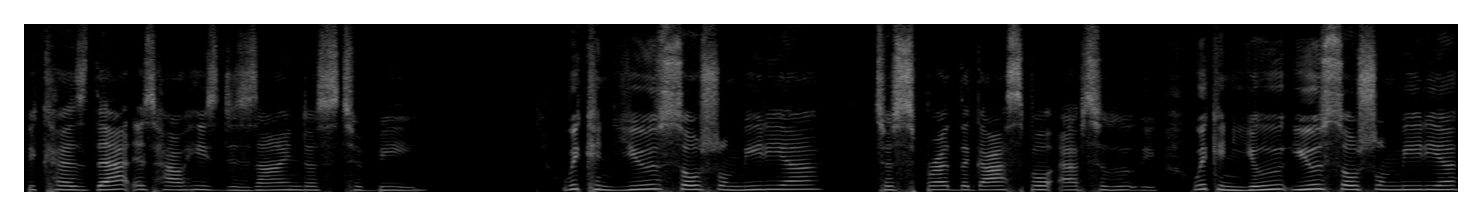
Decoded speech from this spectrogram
because that is how He's designed us to be. We can use social media to spread the gospel, absolutely. We can u- use social media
